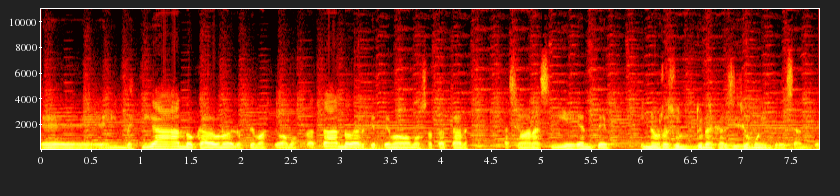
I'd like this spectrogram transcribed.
eh, investigando cada uno de los temas que vamos tratando, a ver qué tema vamos a tratar la semana siguiente y nos resulta un ejercicio muy interesante.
